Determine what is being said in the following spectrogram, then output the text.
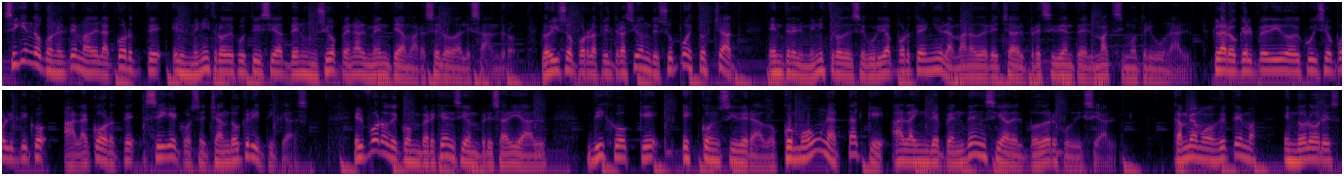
Siguiendo con el tema de la Corte, el ministro de Justicia denunció penalmente a Marcelo D'Alessandro. Lo hizo por la filtración de supuestos chats entre el ministro de Seguridad porteño y la mano derecha del presidente del máximo tribunal. Claro que el pedido de juicio político a la Corte sigue cosechando críticas. El Foro de Convergencia Empresarial dijo que es considerado como un ataque a la independencia del Poder Judicial. Cambiamos de tema. En Dolores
